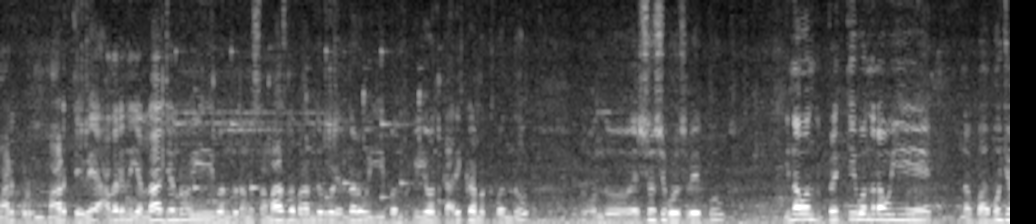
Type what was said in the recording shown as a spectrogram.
ಮಾಡಿಕೊಡ್ ಮಾಡ್ತೇವೆ. ಅದರಿಂದ ಎಲ್ಲ ಜನರು ಈ ಒಂದು ನಮ್ಮ ಸಮಾಜದ ಬಾಂಧವರುಗಳು ಎಲ್ಲರೂ ಈ ಬಂದು ಈ ಒಂದು ಕಾರ್ಯಕ್ರಮಕ್ಕೆ ಬಂದು ಒಂದು ಯಶಸ್ವಿಗೊಳಿಸಬೇಕು. ಇನ್ನೂ ಒಂದು ಪ್ರತಿಯೊಂದು ನಾವು ಈ ನಾವು ಬಾಬುಜಿ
